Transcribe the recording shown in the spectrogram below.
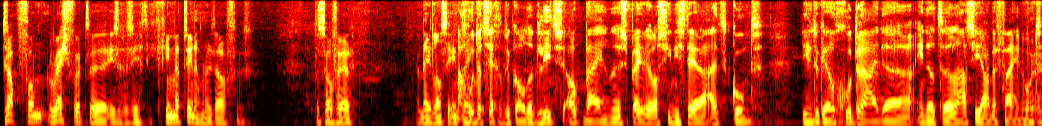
trap van Rashford eh, in zijn gezicht. Die ging na 20 minuten af. Dus tot zover de Nederlandse Maar inbreng. goed, dat zegt natuurlijk al dat Leeds ook bij een speler als Sinisterra uitkomt. Die natuurlijk heel goed draaide in dat eh, laatste jaar bij Feyenoord.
